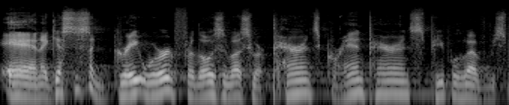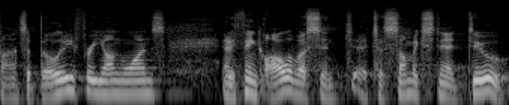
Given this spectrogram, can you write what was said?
and I guess this is a great word for those of us who are parents, grandparents, people who have responsibility for young ones. And I think all of us, in, to some extent, do.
